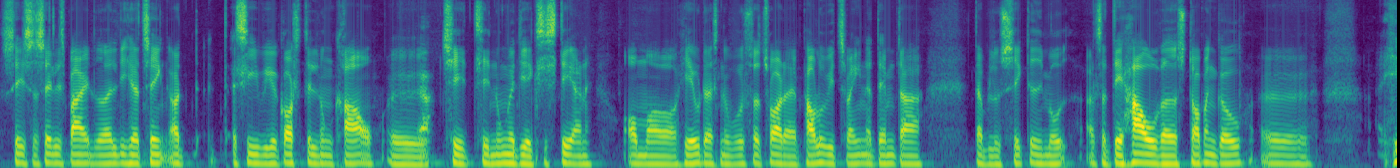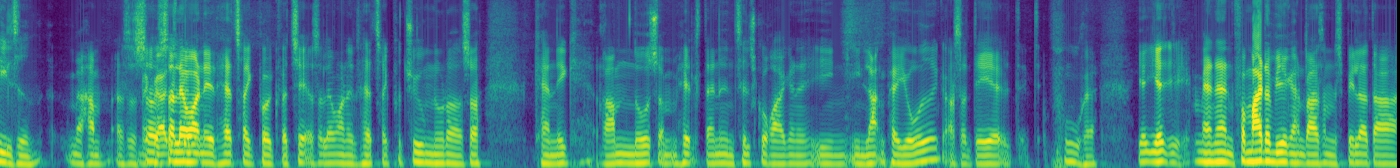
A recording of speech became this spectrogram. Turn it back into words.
se sig selv i spejlet og alle de her ting, og at sige, at vi kan godt stille nogle krav øh, ja. til, til nogle af de eksisterende om at hæve deres niveau, så tror jeg da, at Pavlovic var en af dem, der, der blev sigtet imod. Altså, det har jo været stop and go øh, hele tiden med ham. Altså, så, så laver han et hat på et kvarter, så laver han et hat på 20 minutter, og så kan han ikke ramme noget som helst andet end tilskuerrækkerne i en, i en lang periode. Ikke? Altså, det er... det- Puha. Jeg, jeg, men han, for mig der virker han bare som en spiller, der,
